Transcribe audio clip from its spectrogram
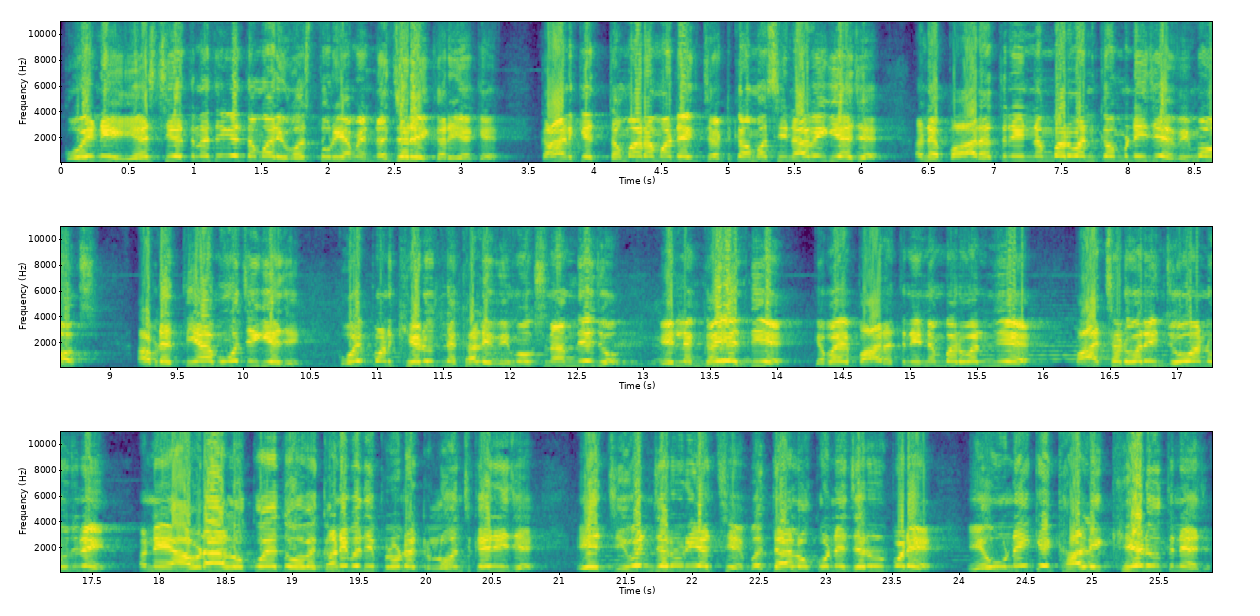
કોઈની હેસિયત નથી કે તમારી વસ્તુની અમે નજરે કરી શકે કારણ કે તમારા માટે એક ઝટકા મશીન આવી ગયા છે અને ભારતની નંબર વન કંપની છે વિમોક્સ આપણે ત્યાં પહોંચી ગયા છીએ. કોઈ પણ ખેડૂતને ખાલી વિમોક્સ નામ દેજો. એટલે કહી જ દઈએ કે ભાઈ, ભારતની નંબર વન છે. પાછળ વળીને જોવાનું જ નહીં. અને આવડા લોકોએ તો હવે ઘણી બધી પ્રોડક્ટ લોન્ચ કરી છે. એ જીવન જરૂરિયાત છે. બધા લોકોને જરૂર પડે. એવું નહીં કે ખાલી ખેડૂતને જ.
